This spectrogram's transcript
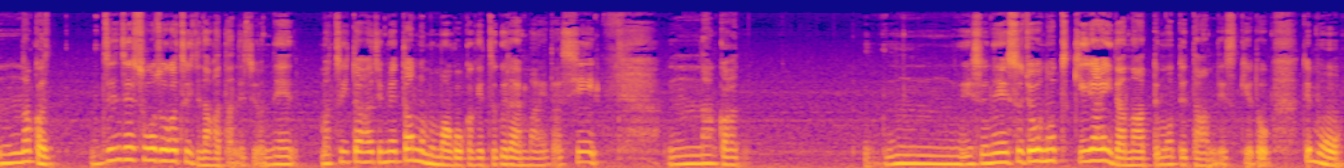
なんか全然想像がついてなかったんですよね。まあ、ツイッター始めたのもまあ5ヶ月ぐらい前だし、うん、なんかうん SNS 上の付き合いだなって思ってたんですけどでも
